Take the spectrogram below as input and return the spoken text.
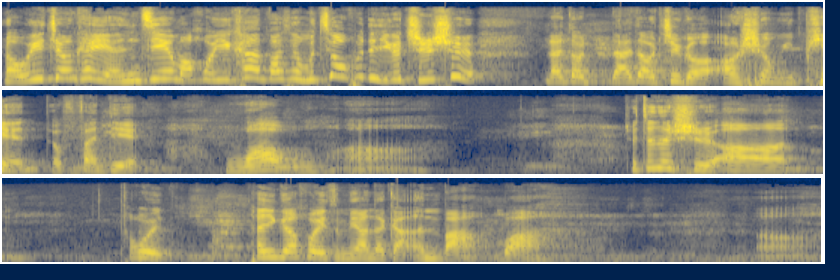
然后我一睁开眼睛，往后一看，发现我们教会的一个执事来到来到这个啊剩余片的饭店。哇哦啊，这真的是啊，他会，他应该会怎么样的感恩吧？哇，啊。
